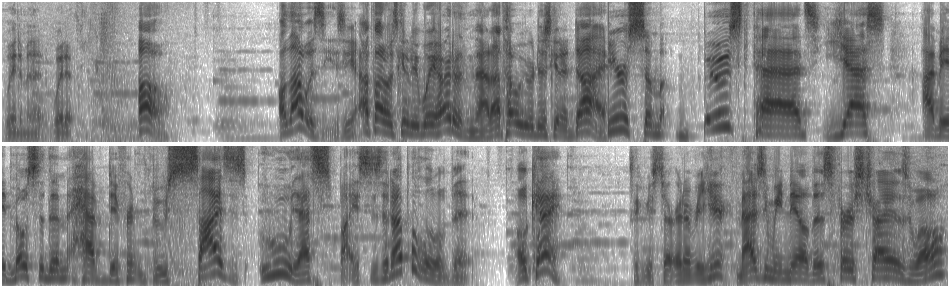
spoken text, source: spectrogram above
Wait a minute. Wait a Oh. Oh, that was easy. I thought it was going to be way harder than that. I thought we were just going to die. Here's some boost pads. Yes, I made most of them have different boost sizes. Ooh, that spices it up a little bit. Okay. Looks like we start right over here. Imagine we nail this first try as well.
